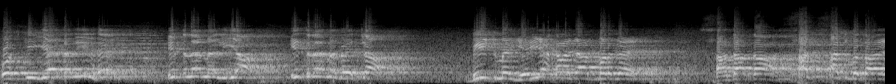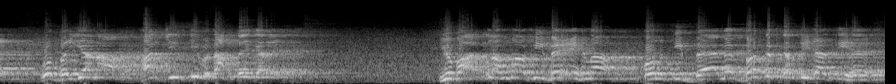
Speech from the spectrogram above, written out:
اس کی یہ دلیل ہے، اتنے میں لیا، اتنے میں بیچا۔ بیچ میں یہی اخراجات بڑھ گئے۔ سادہ کا سچ سچ بتائے، وہ بھیا نا ہر چیز کی وضاحتیں کرے۔ یوبار معافی بے اہما ان کی بے میں برکت کر دی جاتی ہے۔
